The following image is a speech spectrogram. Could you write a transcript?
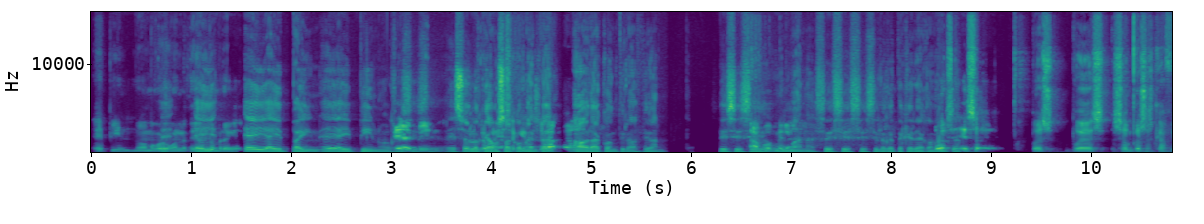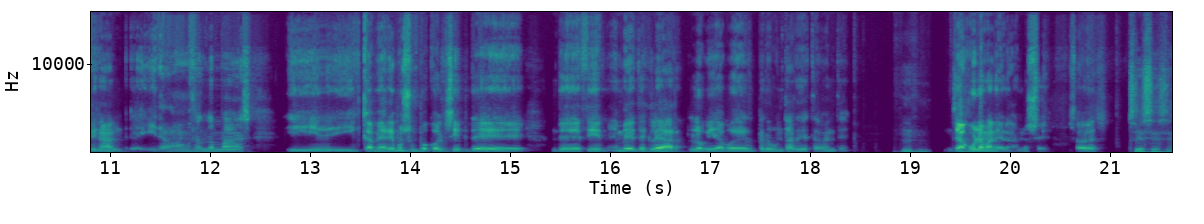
El PIN, no me acuerdo cómo le tenía el nombre. AI PIN, AI PIN, o AI PIN. Eso es lo que vamos a comentar ahora a continuación. Sí, sí, sí, ah, pues humana. Sí, sí, sí, sí, lo que te quería comentar. Pues, eso, pues, pues son cosas que al final irán avanzando más y, cambiaremos un poco el chip de, de, decir, en vez de teclear, lo voy a poder preguntar directamente. De alguna manera, no sé, ¿sabes? Sí, sí, sí.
